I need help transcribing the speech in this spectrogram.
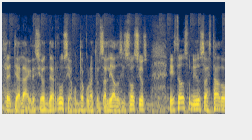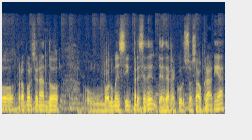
frente a la agresión de Rusia. Junto con nuestros aliados y socios, Estados Unidos ha estado proporcionando un volumen sin precedentes de recursos a Ucrania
